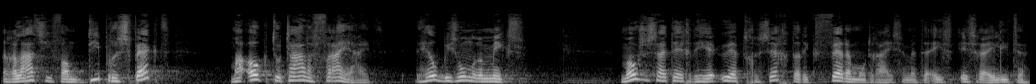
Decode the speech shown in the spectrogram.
een relatie van diep respect, maar ook totale vrijheid. Een heel bijzondere mix. Mozes zei tegen de Heer: U hebt gezegd dat ik verder moet reizen met de Israëlieten.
